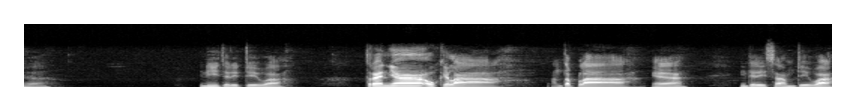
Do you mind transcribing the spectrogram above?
ya. Ini jadi dewa. Trennya oke okay lah, mantap lah ya. Ini dari saham dewa.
